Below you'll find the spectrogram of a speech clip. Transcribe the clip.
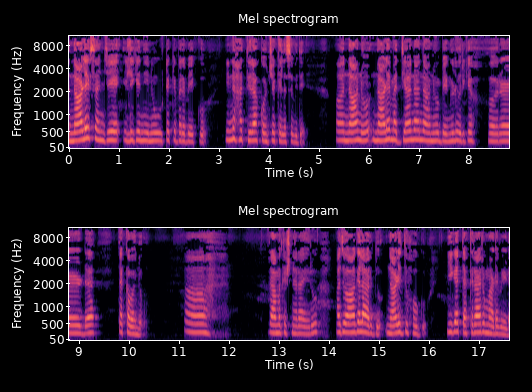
ನಾಳೆ ಸಂಜೆ ಇಲ್ಲಿಗೆ ನೀನು ಊಟಕ್ಕೆ ಬರಬೇಕು. ನಿನ್ನ ಹತ್ತಿರ ಕೊಂಚ ಕೆಲಸವಿದೆ. ನಾನು ನಾಳೆ ಮಧ್ಯಾಹ್ನ ನಾನು ಬೆಂಗಳೂರಿಗೆ ಹೊರಡತಕ್ಕವನು. ರಾಮಕೃಷ್ಣರಾಯರು, ಅದು ಆಗಲಾರದು. ನಾಳಿದ್ದು ಹೋಗು. ಈಗ ತಕರಾರು ಮಾಡಬೇಡ.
